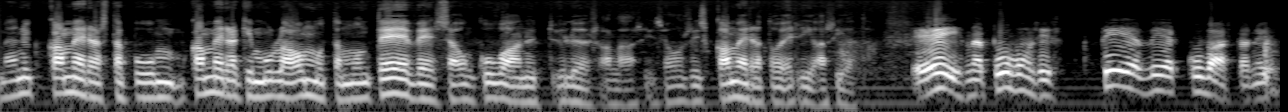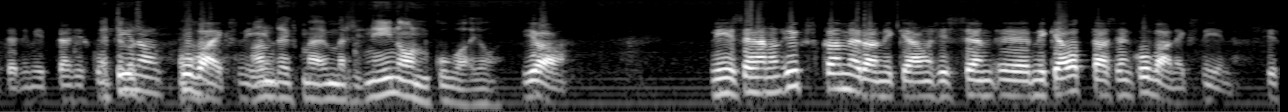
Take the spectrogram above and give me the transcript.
Mä nyt kamerasta puhun. Kamerakin mulla on, mutta mun TV-ssä on kuva nyt ylös alas. Se on siis kamerat on eri asiat. Ei, mä puhun siis TV-kuvasta nyt, nimittäin siis kun Että siinä on kuva, eikö niin? Anteeksi, mä ymmärsin. Niin on kuva, joo. Joo. Niin sehän on yksi kamera, mikä on siis sen, eh, mikä ottaa sen kuvan, eikö niin? Siis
